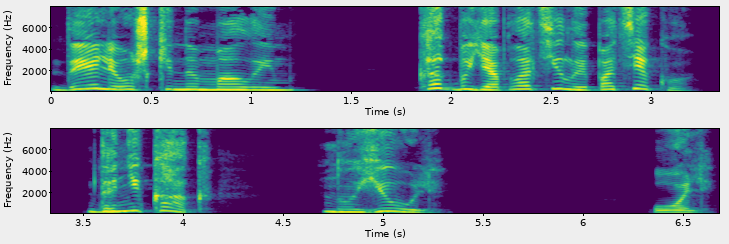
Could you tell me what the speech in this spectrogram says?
да и Лёшкиным малым. Как бы я платила ипотеку? Да никак. Но, Юль... Оль,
